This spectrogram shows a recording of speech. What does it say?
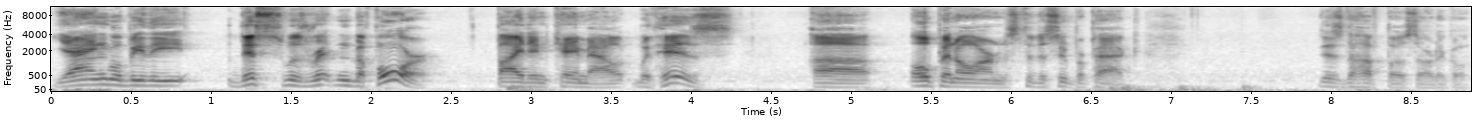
Yang will be the. This was written before Biden came out with his uh, open arms to the super PAC. This is the HuffPost article.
